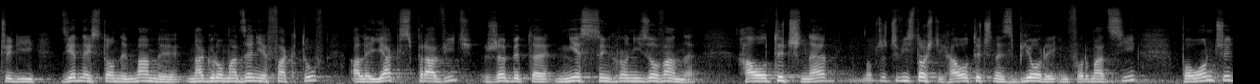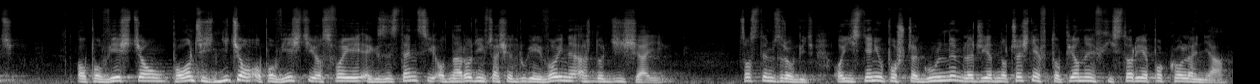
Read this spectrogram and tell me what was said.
Czyli z jednej strony mamy nagromadzenie faktów, ale jak sprawić, żeby te niesynchronizowane, chaotyczne, no w rzeczywistości chaotyczne zbiory informacji połączyć opowieścią, połączyć nicią opowieści o swojej egzystencji od narodzin w czasie II wojny aż do dzisiaj. Co z tym zrobić? O istnieniu poszczególnym, lecz jednocześnie wtopionym w historię pokolenia.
